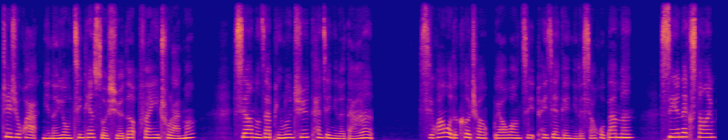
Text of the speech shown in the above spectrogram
这句话你能用今天所学的翻译出来吗？希望能在评论区看见你的答案。喜欢我的课程，不要忘记推荐给你的小伙伴们。See you next time.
